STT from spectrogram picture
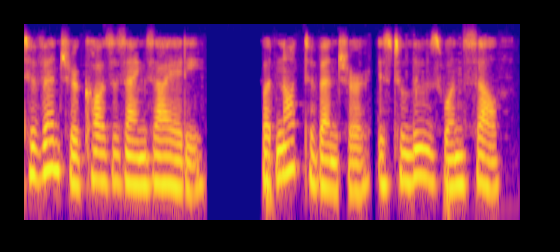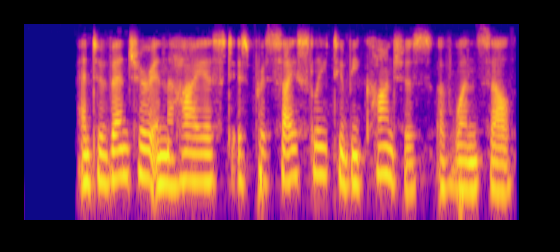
To venture causes anxiety, but not to venture is to lose oneself, and to venture in the highest is precisely to be conscious of oneself.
